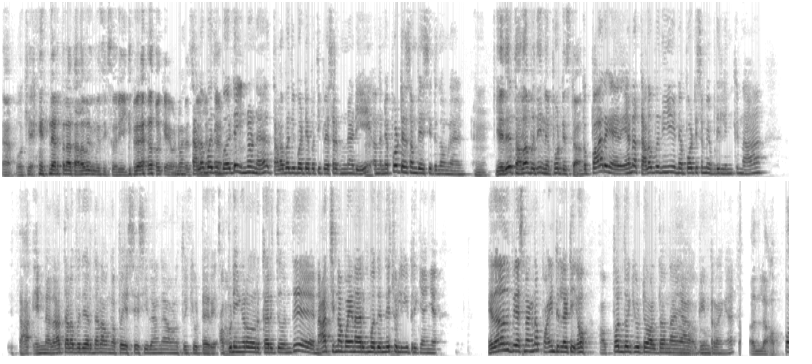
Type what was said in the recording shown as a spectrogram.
ஓகே இந்த இடத்துல தளபதி மியூசிக் சொல்லிக்கிறேன் ஓகே தளபதி பர்த்டே இன்னொன்னு தளபதி பர்த்டே பத்தி பேசுறதுக்கு முன்னாடி அந்த நெப்போட்டிசம் பேசிட்டு இருந்தோம்ல. எது? தளபதி நெப்போட்டிஸ்டா பாருங்க ஏன்னா தளபதி நெப்போட்டிசம் எப்படி லிங்க்னா என்னதான் தளபதியா இருந்தாலும் அவங்க அப்பா எஸ்எஸ்சி தானே அவனை தூக்கி விட்டாரு. அப்படிங்கிற ஒரு கருத்து வந்து நான் சின்ன பையனா இருக்கும்போது இருந்தே சொல்லிக்கிட்டு இருக்காங்க. ஏதாவது பேசுனாங்கன்னா பாயிண்ட் இல்லாட்டி ஓ அப்பன் தூக்கி விட்டு வளர்த்தான் ஆமா, ஆமா. அப்படின்றாங்க அதுல அப்பா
